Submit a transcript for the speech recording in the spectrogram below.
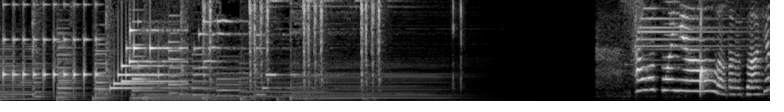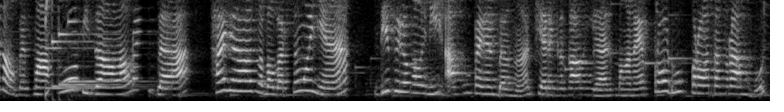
Halo semuanya, welcome to Channel bersama aku, Fiza Laurenza Hai guys, apa kabar semuanya? Di video kali ini aku pengen banget sharing ke kalian mengenai produk perawatan rambut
